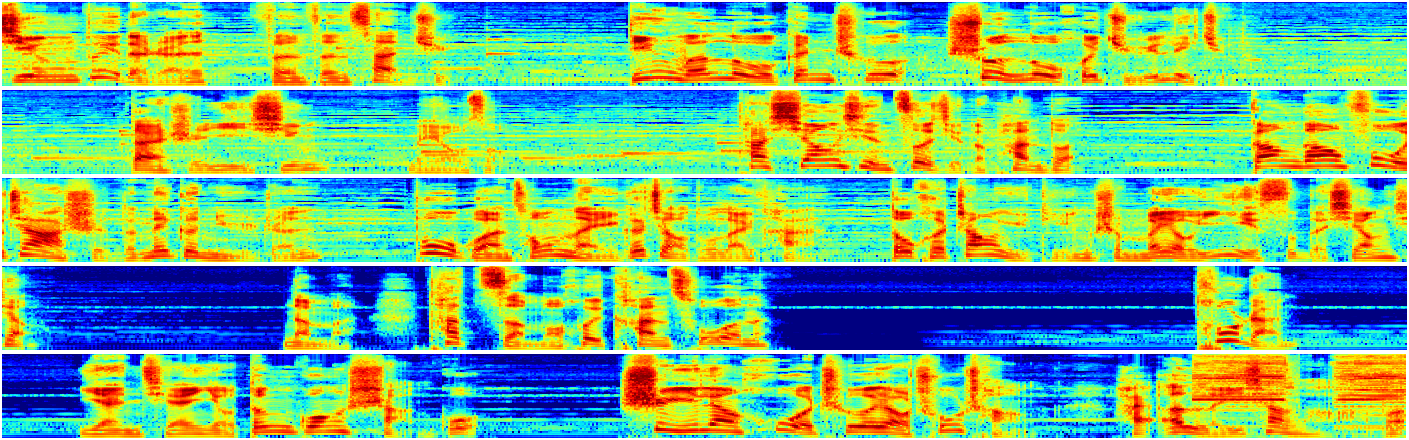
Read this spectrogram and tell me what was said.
警队的人纷纷散去，丁文璐跟车顺路回局里去了。但是易星没有走，他相信自己的判断。刚刚副驾驶的那个女人，不管从哪个角度来看，都和张雨婷是没有一丝的相像。那么他怎么会看错呢？突然，眼前有灯光闪过，是一辆货车要出厂，还摁了一下喇叭。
